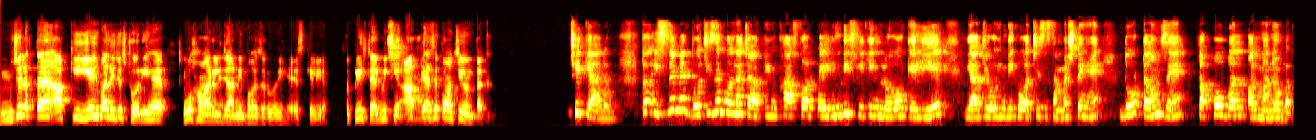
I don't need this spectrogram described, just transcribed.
मुझे लगता है आपकी ये वाली जो स्टोरी है वो हमारे लिए जाननी बहुत ज़रूरी है इसके लिए। तो प्लीज़ टेल मी कि आप कैसे पहुँची उन तक? ठीक है आलोक। तो इसमें मैं दो चीज़ें बोलना चाहती हूँ खासतौर पे हिंदी स्पीकिंग लोगों के लिए या जो हिंदी को अच्छे से समझते हैं। दो टर्म्स हैं तपोबल और मनोबल।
